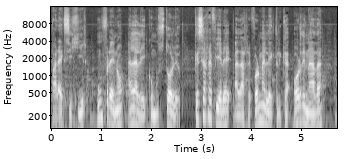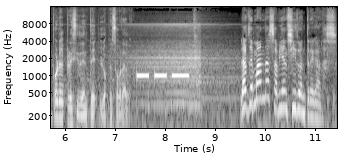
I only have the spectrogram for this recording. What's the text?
para exigir un freno a la ley combustóleo, que se refiere a la reforma eléctrica ordenada por el presidente López Obrador. Las demandas habían sido entregadas.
